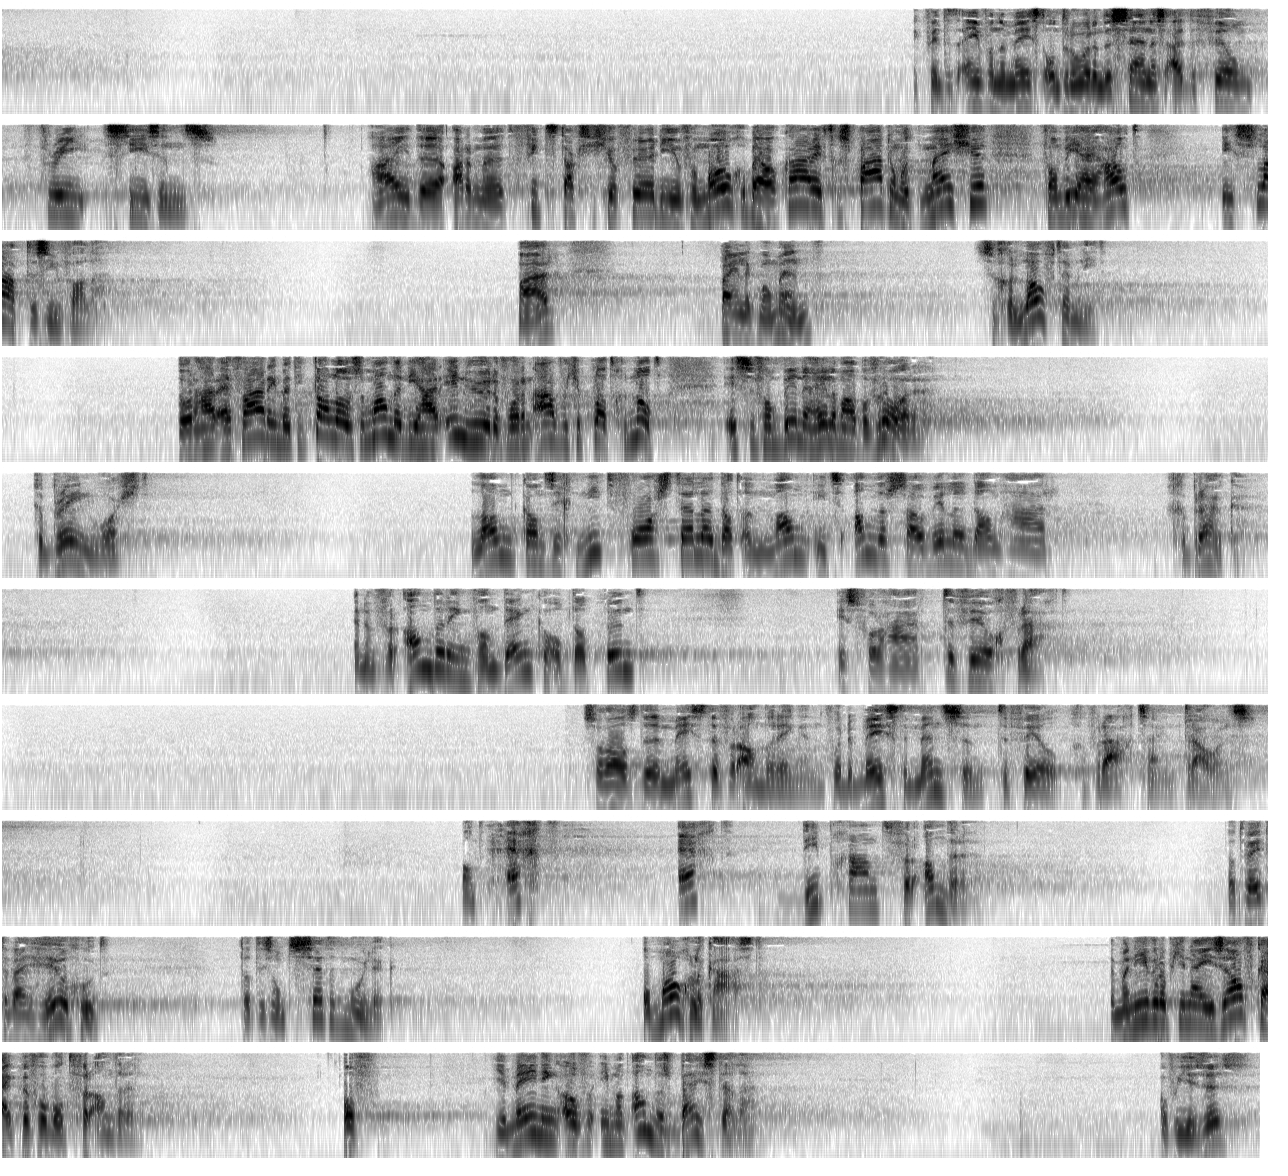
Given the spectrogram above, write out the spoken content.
Ik vind het een van de meest ontroerende scènes uit de film Three Seasons. Hij, de arme fietstaxichauffeur die een vermogen bij elkaar heeft gespaard om het meisje van wie hij houdt in slaap te zien vallen. Maar, pijnlijk moment, ze gelooft hem niet. Door haar ervaring met die talloze mannen die haar inhuren voor een avondje plat genot, is ze van binnen helemaal bevroren. Gebrainwashed. Lan kan zich niet voorstellen dat een man iets anders zou willen dan haar gebruiken. En een verandering van denken op dat punt is voor haar te veel gevraagd. Zoals de meeste veranderingen voor de meeste mensen te veel gevraagd zijn trouwens. Want echt echt diepgaand veranderen. Dat weten wij heel goed. Dat is ontzettend moeilijk. Onmogelijk haast. De manier waarop je naar jezelf kijkt bijvoorbeeld veranderen. Of je mening over iemand anders bijstellen. Over je zus.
